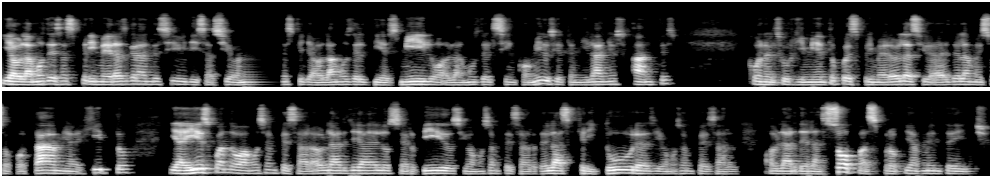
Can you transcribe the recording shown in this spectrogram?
y hablamos de esas primeras grandes civilizaciones que ya hablamos del 10.000 o hablamos del 5.000 o 7.000 años antes, con el surgimiento pues primero de las ciudades de la Mesopotamia, Egipto, y ahí es cuando vamos a empezar a hablar ya de los servidos y vamos a empezar de las frituras y vamos a empezar a hablar de las sopas propiamente dicho.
